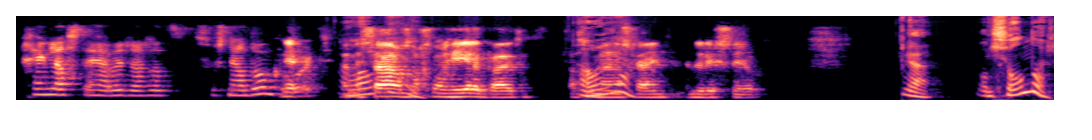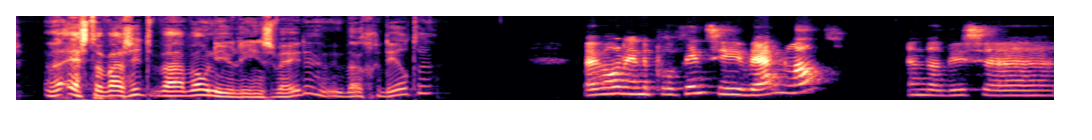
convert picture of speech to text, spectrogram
geen last te hebben dat het zo snel donker Nee. wordt. En dan Oh. s'avonds nog gewoon heerlijk buiten. Als de Oh, maan ja. schijnt en er ligt sneeuw. Ja. Bijzonder. Eh, Esther, waar, zit, waar wonen jullie in Zweden? In welk gedeelte? Wij wonen in de provincie Wermland. En dat is, eh,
